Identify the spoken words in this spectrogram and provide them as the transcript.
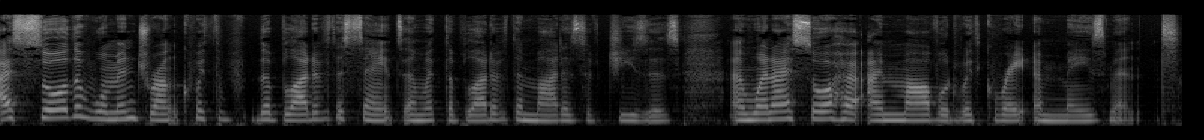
I saw the woman drunk with the blood of the saints and with the blood of the martyrs of Jesus. And when I saw her, I marveled with great amazement.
